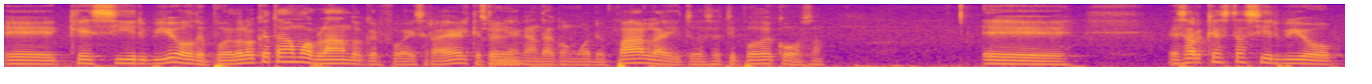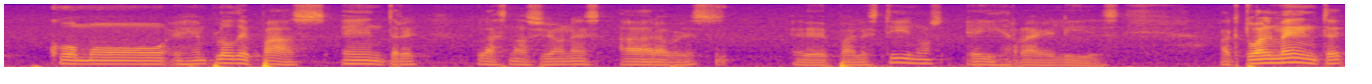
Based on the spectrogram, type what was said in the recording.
eh, que sirvió, después de lo que estábamos hablando, que él fue a Israel, que tenía que andar con guardaespaldas y todo ese tipo de cosas, eh, esa orquesta sirvió como ejemplo de paz entre las naciones árabes, eh, palestinos e israelíes. Actualmente,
